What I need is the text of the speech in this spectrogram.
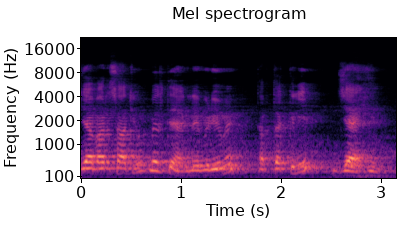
जय भारत साथियों। मिलते हैं अगले वीडियो में। तब तक के लिए जय हिंद।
